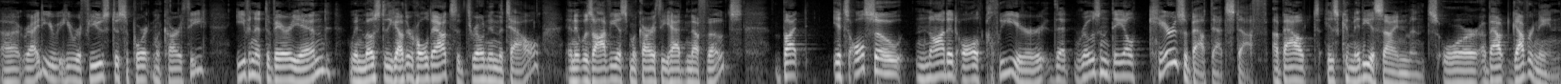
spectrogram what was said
uh, right? He, he refused to support McCarthy even at the very end, when most of the other holdouts had thrown in the towel and it was obvious McCarthy had enough votes. But it's also not at all clear that Rosendale cares about that stuff, about his committee assignments or about governing,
